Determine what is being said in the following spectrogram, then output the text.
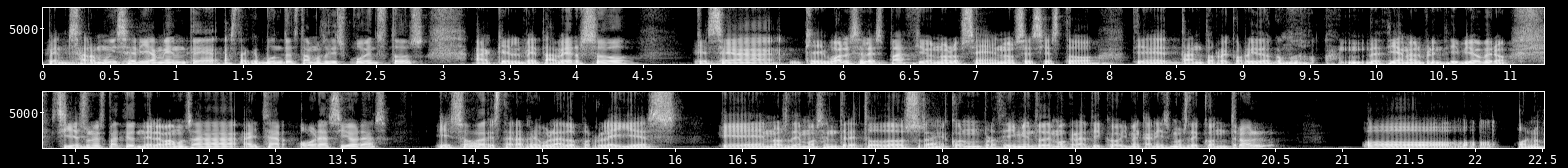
pensar muy seriamente hasta qué punto estamos dispuestos a que el metaverso, que sea, que igual es el espacio, no lo sé, no sé si esto tiene tanto recorrido como decían al principio, pero si es un espacio donde le vamos a, echar horas y horas, eso estará regulado por leyes que nos demos entre todos con un procedimiento democrático y mecanismos de control o, no.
